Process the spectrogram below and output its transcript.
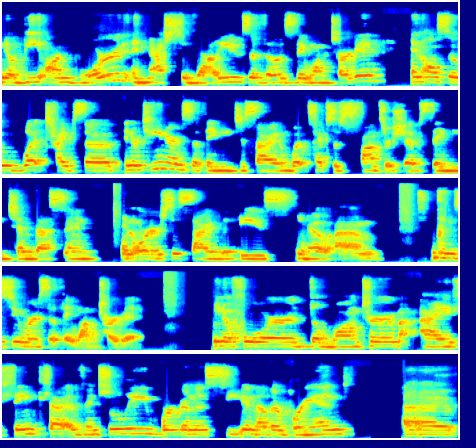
know be on board and match the values of those they want to target. And also what types of entertainers that they need to side and what types of sponsorships they need to invest in in order to side with these you know um, consumers that they want to target you know, for the long term, I think that eventually we're going to see another brand uh,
